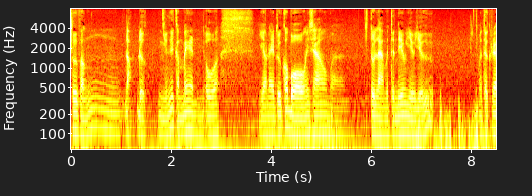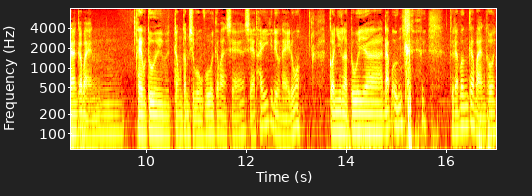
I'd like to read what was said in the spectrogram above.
tôi vẫn đọc được những cái comment ủa dạo này tôi có bồ hay sao mà tôi làm về tình yêu nhiều dữ? Mà thực ra các bạn theo tôi trong tâm sự buồn vui các bạn sẽ sẽ thấy cái điều này đúng không? Coi như là tôi ờ, đáp ứng. tôi đáp ứng các bạn thôi.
